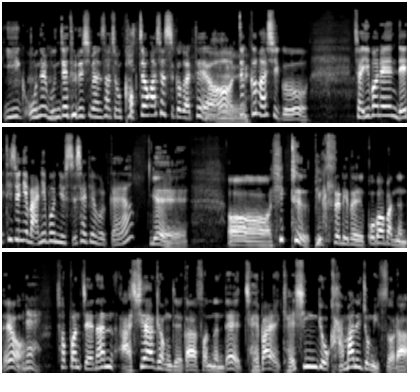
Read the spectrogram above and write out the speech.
이 오늘 문제 들으시면서 좀 걱정하셨을 것 같아요. 네. 뜨끔하시고. 자, 이번엔 네티즌이 많이 본 뉴스 살펴볼까요? 예. 어, 히트 빅3를 꼽아봤는데요. 네. 첫 번째는 아시아 경제가 썼는데 제발 개신교 가만히 좀 있어라.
